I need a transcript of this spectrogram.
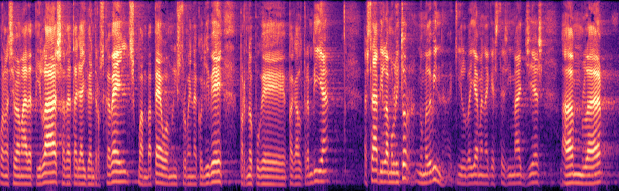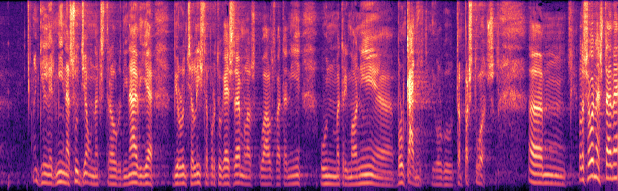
quan la seva mà de Pilar s'ha de tallar i vendre els cabells, quan va a peu amb l'instrument a colliver per no poder pagar el tramvia. Està a Vilamolitor, número 20. Aquí el veiem en aquestes imatges amb la Guillermina Sutja, una extraordinària violoncel·lista portuguesa amb les quals va tenir un matrimoni eh, volcànic, diu algú, tempestuós. Um, la segona estada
